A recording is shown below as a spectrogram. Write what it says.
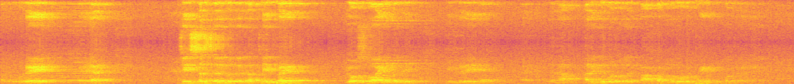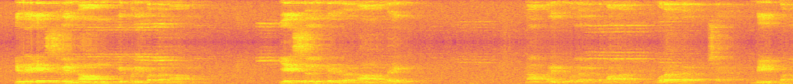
அது ஒரே பெயர். ஜீசஸ் என்பது லத்திய பெயர் யோசுவா என்பது இன்றைய நாம் அறிந்து கொள்வதற்காக அவர்களோடு பகிர்ந்து கொள்கிறேன். இந்த இயேசுவின் நாமம் எப்படிப்பட்ட நாமம்? இயேசு என்ற நாமத்தை நாம் அறிந்து கொள்ள வேண்டுமா? உலக மீட்பர்.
